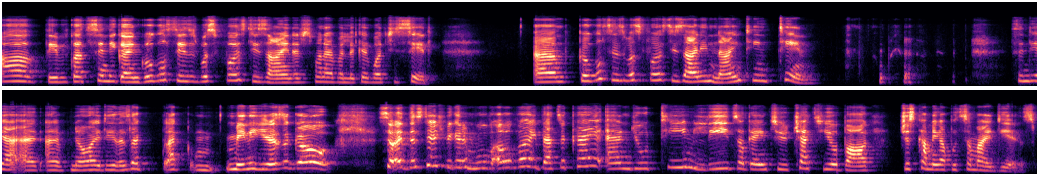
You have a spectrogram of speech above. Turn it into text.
oh, there we've got Cindy going, Google says it was first designed. I just want to have a look at what she said. Um, Google says it was first designed in 1910. Cindy, I, I have no idea. That's like like many years ago. So at this stage, we're going to move over, if that's okay. And your team leads are going to chat to you about just coming up with some ideas.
